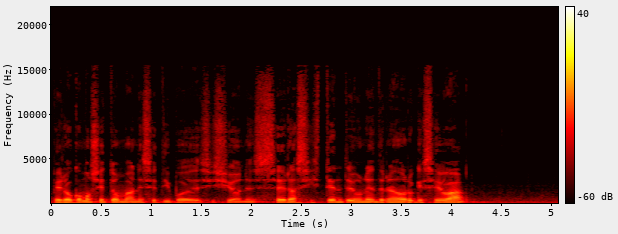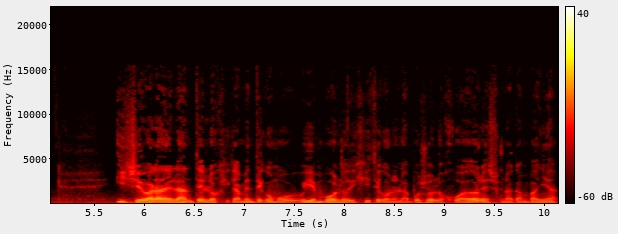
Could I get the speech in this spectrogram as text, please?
Pero ¿cómo se toman ese tipo de decisiones? Ser asistente de un entrenador que se va y llevar adelante, lógicamente, como bien vos lo dijiste, con el apoyo de los jugadores, una campaña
